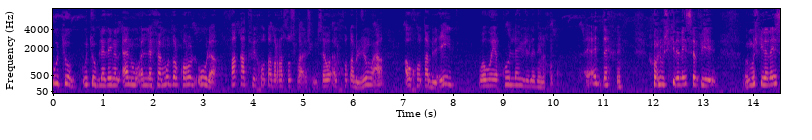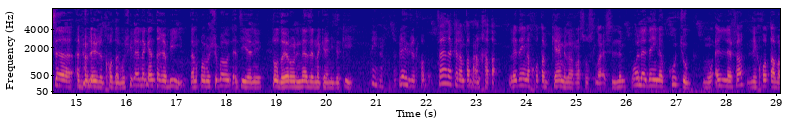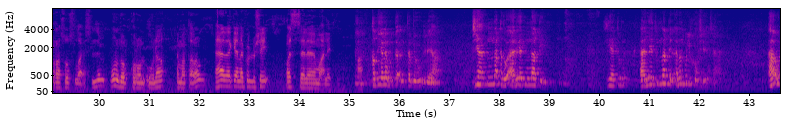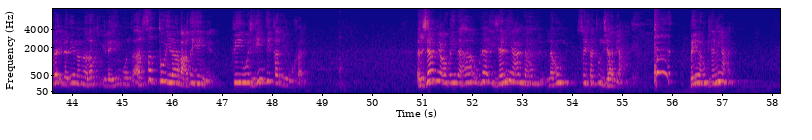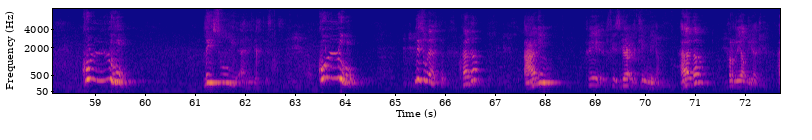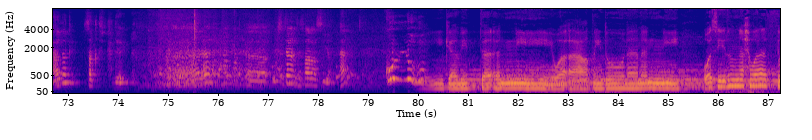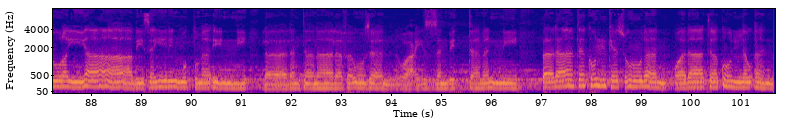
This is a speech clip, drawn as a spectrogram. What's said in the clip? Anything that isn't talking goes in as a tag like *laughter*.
كتب. كتب لدينا الآن مؤلفة منذ القرون الأولى فقط في خطب الرسول صلى الله عليه وسلم سواء خطب الجمعة أو خطب العيد وهو يقول لا يوجد لدينا خطب. أنت. *laughs* والمشكلة ليس في والمشكلة ليس أنه لا يوجد خطب المشكلة أنك أنت غبي. تنقل الشبهة وتأتي يعني تظهر للناس أنك يعني ذكي. أين الخطب؟ لا يوجد خطب فهذا كلام طبعا خطأ. لدينا خطب كاملة للرسول صلى الله عليه وسلم ولدينا كتب مؤلفة لخطب الرسول صلى الله عليه وسلم. منذ القرون الأولى كما ترون. هذا كان كل شيء. والسلام عليكم. قضية لابد أن تنتبهوا إليها. جهة النقد وآلية الناقد. جهة آلية الناقد أنا نقول لكم شيء شيء. هؤلاء الذين نظرت إليهم وأنصت إلى بعضهم في وجه انتقاد للبخاري. الجامع بين هؤلاء جميعا لهم لهم صفة جامعة. بينهم جميعا. كلهم ليسوا من أهل الاختصاص. كلهم ليسوا من أهل الاختصاص. هذا عالم في الفيزياء الكمية هذا في الرياضيات. هذا سقط في التحضيري هذا آه، أستاذ الفرنسية كلهم إليك بالتأني وأعط دون مني وسر نحو الثريا بسير مطمئن. لا لن تنال فوزا وعزا بالتمني. فلا تكن كسولا ولا تقل لو أن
